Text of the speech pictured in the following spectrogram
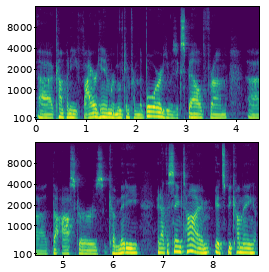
uh, company fired him, removed him from the board. He was expelled from uh, the Oscars committee. And at the same time, it's becoming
